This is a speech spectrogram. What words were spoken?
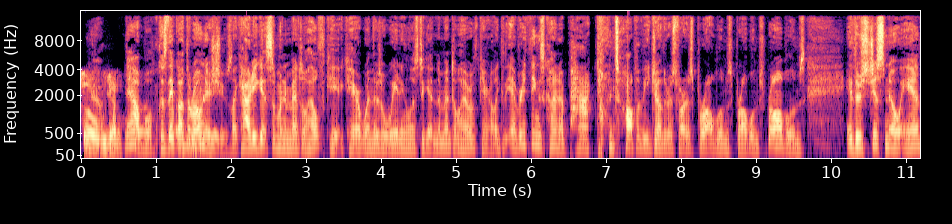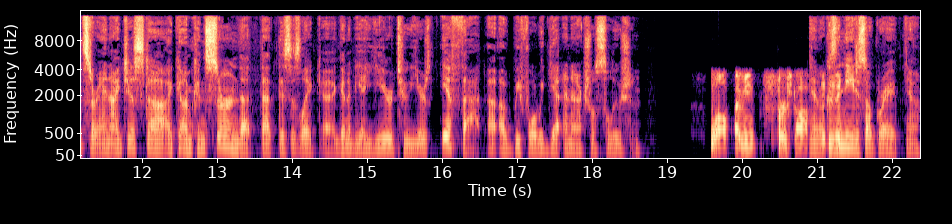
So yeah. we got to yeah, well, because they've got their own issues. Like, how do you get someone in mental health care when there's a waiting list to get into mental health care? Like, everything's kind of packed on top of each other as far as problems, problems, problems. There's just no answer, and I just uh, I, am concerned that that this is like uh, going to be a year, two years, if that, uh, before we get an actual solution. Well, I mean, first off, you know, because the need is so great. Yeah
